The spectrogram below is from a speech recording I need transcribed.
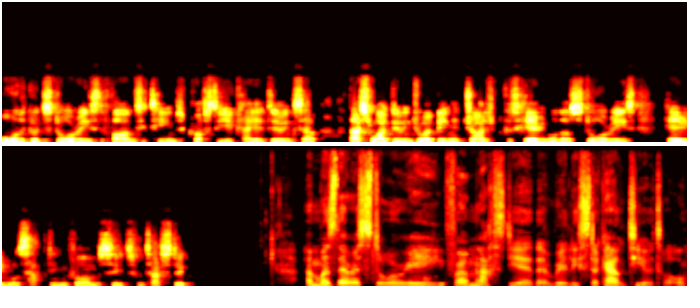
all the good stories the pharmacy teams across the UK are doing. So that's why I do enjoy being a judge because hearing all those stories, hearing what's happening in pharmacy, it's fantastic. And was there a story from last year that really stuck out to you at all?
